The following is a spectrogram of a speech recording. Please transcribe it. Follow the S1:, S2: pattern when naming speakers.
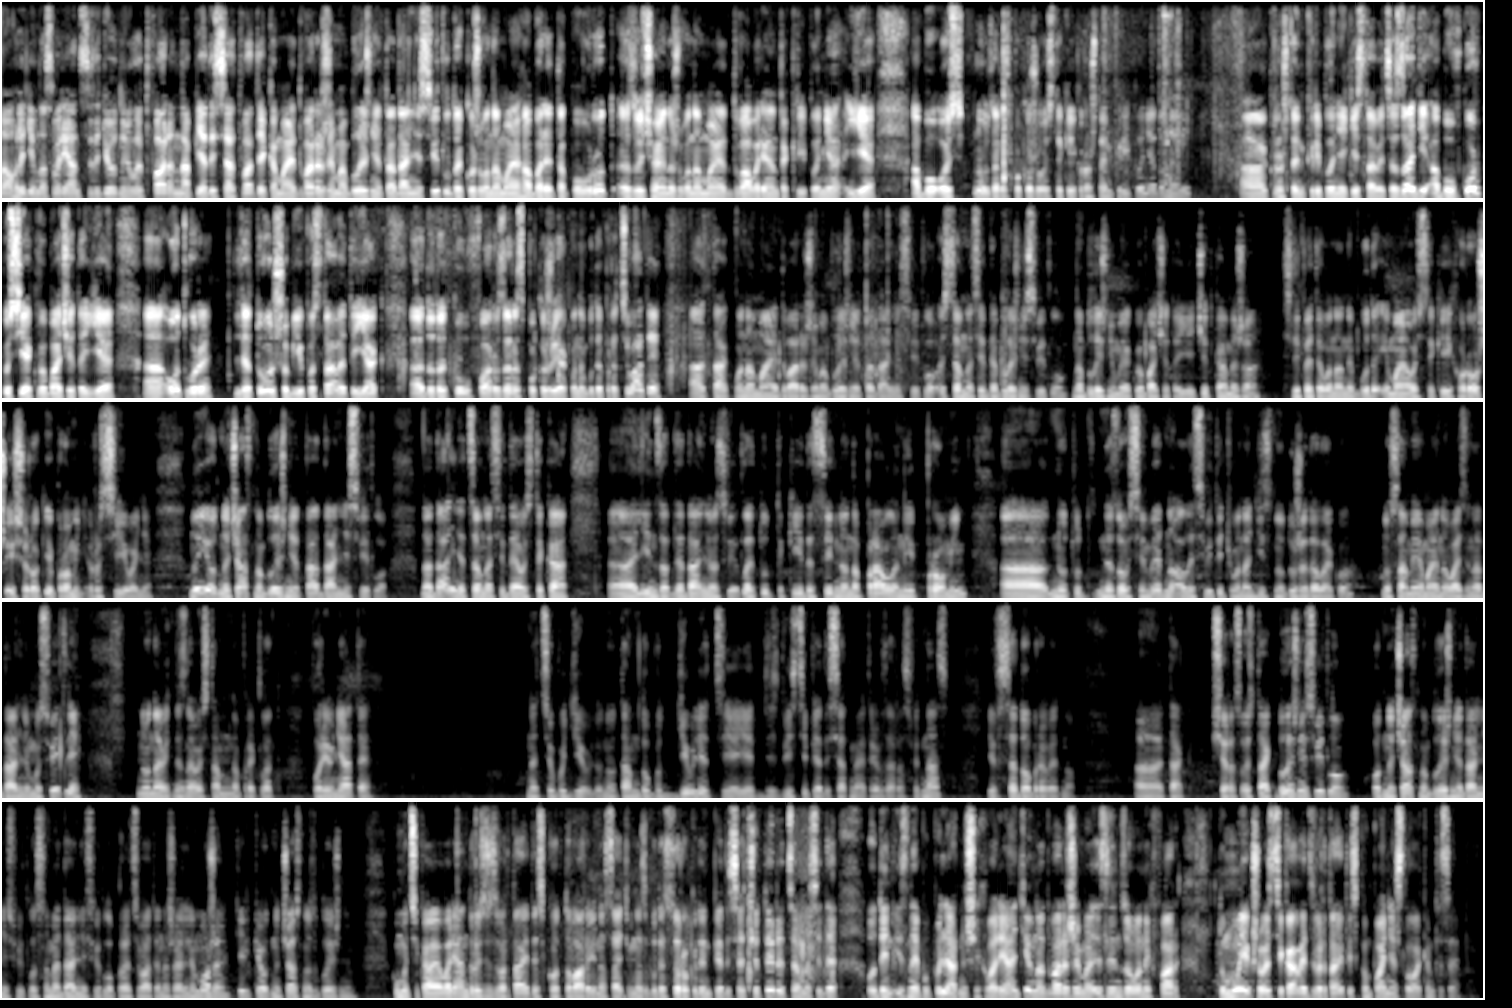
S1: На огляді в нас варіант світодіодної LED-фари на 50 Вт, яка має два режими ближнє та дальнє світло. Також вона має габарит та поворот. Е, Звичайно ж, вона має два варіанти кріплення. Є або ось, ну зараз покажу, ось такий кронштейн кріплення до неї. А, Кронштейн кріплення, який ставиться ззаді, або в корпусі, як ви бачите, є отвори для того, щоб її поставити як додаткову фару. Зараз покажу, як вона буде працювати. А, так, вона має два режими ближнє та дальнє світло. Ось це в нас іде ближнє світло. На ближньому, як ви бачите, є чітка межа. Сліпити вона не буде і має ось такий хороший широкий промінь розсіювання. Ну і одночасно ближнє та дальнє світло. На дальнє це в нас іде ось така е, лінза для дальнього світла. Тут такий іде сильно направлений промінь. Е, ну тут не зовсім видно, але світить вона дійсно дуже далеко. Ну саме я маю на увазі на дальньому світлі. Ну навіть не знаю, ось там, наприклад, порівняти на цю будівлю. Ну там до будівлі цієї десь 250 метрів зараз від нас, і все добре видно. Е, так, ще раз, ось так, ближнє світло, одночасно ближнє дальнє світло. Саме дальнє світло працювати, на жаль, не може, тільки одночасно з ближнім. Кому цікавий варіант, друзі, звертайтесь. Код товару і на сайті у нас буде 4154. Це у нас іде один із найпопулярніших варіантів на два режими з лінзованих фар. Тому, якщо вас цікавить, звертайтесь, компанія Словак МТЗ.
